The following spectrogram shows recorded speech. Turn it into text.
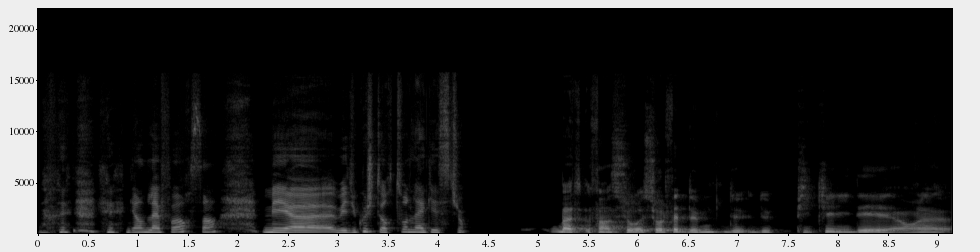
garde la force. Hein. Mais euh, mais du coup je te retourne la question. Bah, enfin, sur, sur le fait de, de, de piquer l'idée, alors là,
